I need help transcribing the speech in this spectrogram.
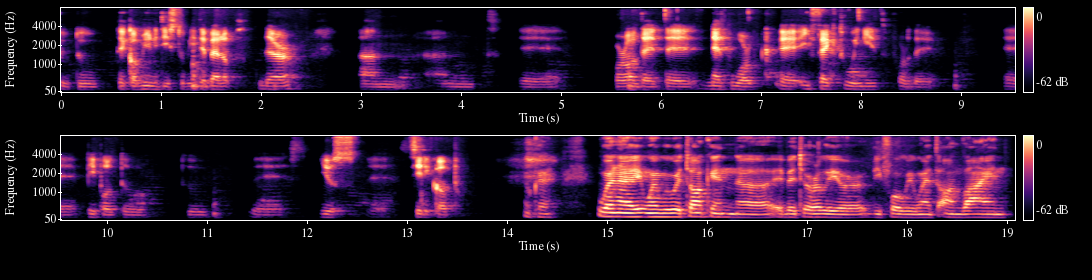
to, to the communities to be developed there and, and uh, for all the, the network uh, effect we need for the uh, people to, to use CityCop. Okay. When I when we were talking a bit earlier before we went online,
